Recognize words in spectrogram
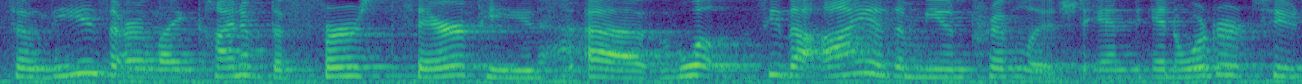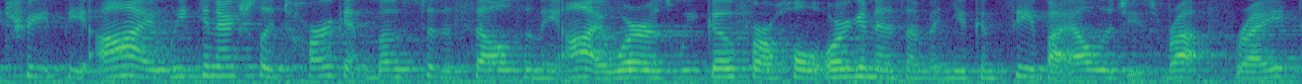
So these are like kind of the first therapies. Uh, well, see, the eye is immune privileged, and in order to treat the eye, we can actually target most of the cells in the eye, whereas we go for a whole organism, and you can see by biology is rough, right?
